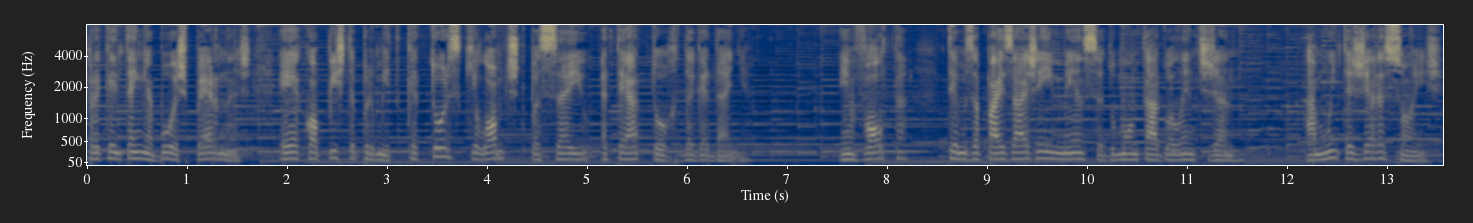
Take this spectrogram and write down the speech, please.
Para quem tenha boas pernas, a ecopista permite 14 km de passeio até à Torre da Gadanha. Em volta, temos a paisagem imensa do montado alentejano. Há muitas gerações,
